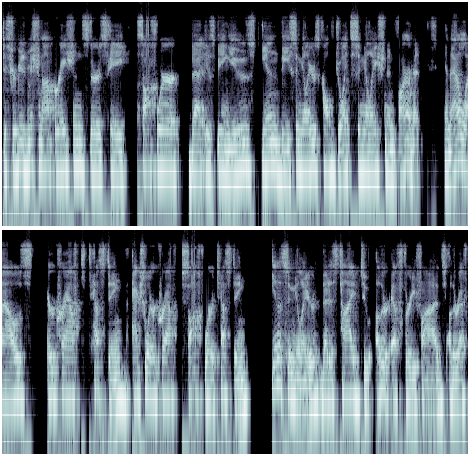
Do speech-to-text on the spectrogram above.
distributed mission operations. There's a software that is being used in the simulators called Joint Simulation Environment, and that allows aircraft testing, actual aircraft software testing in a simulator that is tied to other F 35s, other F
